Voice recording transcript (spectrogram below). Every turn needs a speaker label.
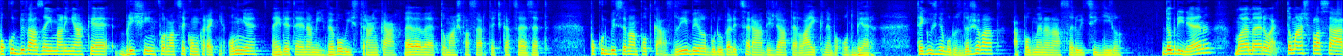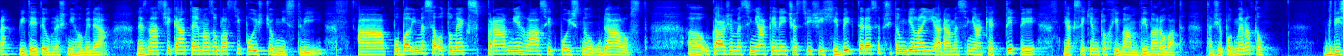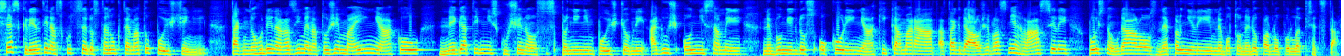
Speaker 1: Pokud by vás zajímaly nějaké blížší informace konkrétně o mně, najdete je na mých webových stránkách www.tomašfasar.cz. Pokud by se vám podcast líbil, budu velice rád, když dáte like nebo odběr. Teď už nebudu zdržovat a pojďme na následující díl. Dobrý den, moje jméno je Tomáš Flasár, vítejte u dnešního videa. Dnes nás čeká téma z oblasti pojišťovnictví a pobavíme se o tom, jak správně hlásit pojistnou událost. Eh, ukážeme si nějaké nejčastější chyby, které se přitom dělají a dáme si nějaké tipy, jak se těmto chybám vyvarovat. Takže pojďme na to. Když se s klienty na skutce dostanu k tématu pojištění, tak mnohdy narazíme na to, že mají nějakou negativní zkušenost s plněním pojišťovny, ať už oni sami nebo někdo z okolí, nějaký kamarád a tak dál, že vlastně hlásili pojistnou událost, neplnili jim nebo to nedopadlo podle představ.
